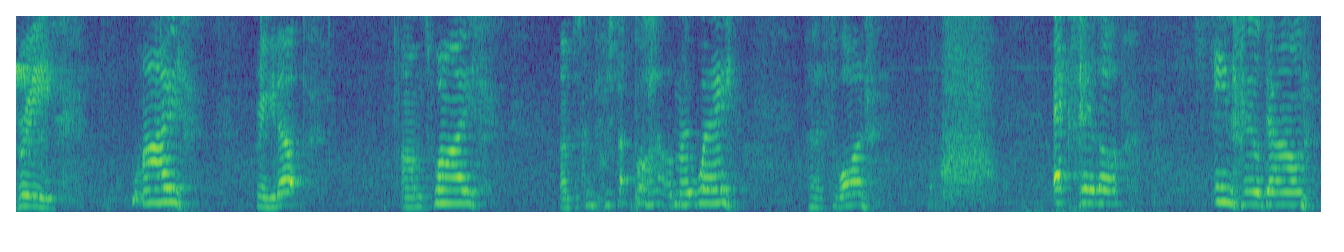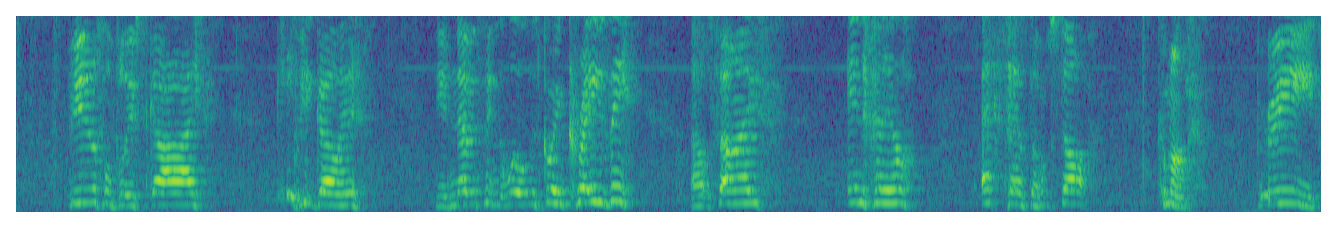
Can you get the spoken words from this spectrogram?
Breathe. Wide. Bring it up. Arms wide. I'm just going to push that ball out of my way. That's one. Exhale up. Inhale down. Beautiful blue sky. Keep it going. You'd never think the world was going crazy outside. Inhale. Exhale, don't stop. Come on. Breathe.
